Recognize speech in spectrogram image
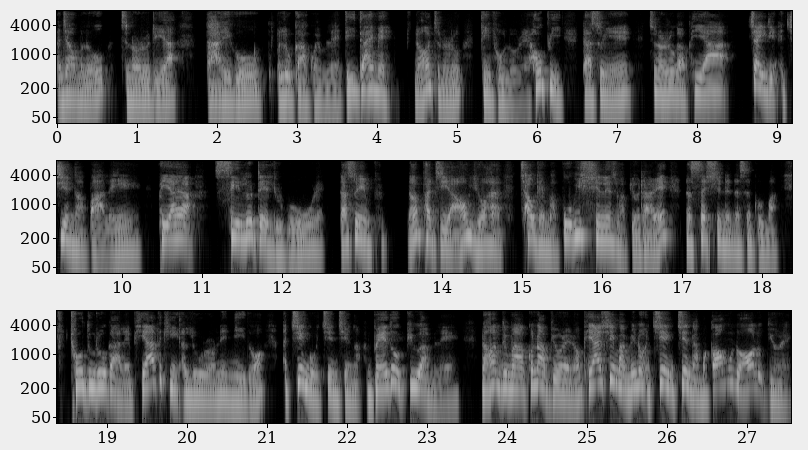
အဲကြောင့်မလို့ကျွန်တော်တို့တွေကဒါတွေကိုဘယ်လိုကာကွယ်မလဲဒီတိုင်းပဲနော်ကျွန်တော်တို့တည်ဖို့လိုတယ်ဟုတ်ပြီဒါဆိုရင်ကျွန်တော်တို့ကဖရားကြိုက်တဲ့အကျင့်ကပါလေဖရားကစေလွတ်တဲ့လူကိုတဲ့ဒါဆိုရင်နော်ဖတ်ကြည့်အောင်ယောဟန်6ထဲမှာပို့ပြီးရှင်းလင်းစွာပြောထားတယ်28နဲ့29မှာထိုသူတို့ကလည်းဘုရားသခင်အလိုတော်နဲ့ညီတော့အကျင့်ကိုကျင့်ခြင်းကအဘယ်သို့ပြုရမလဲနော်ဒီမှာခုနပြောတယ်နော်ဘုရားရှိမှမင်းတို့အကျင့်ကျင့်တာမကောင်းဘူးနော်လို့ပြောတယ်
